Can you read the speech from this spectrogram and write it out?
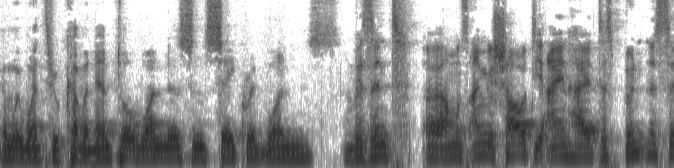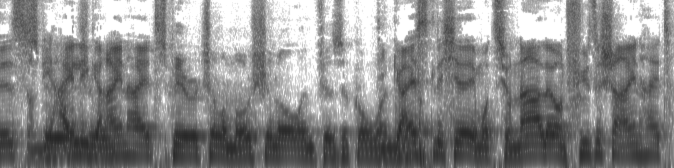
And we went through covenantal oneness and sacred oneness, Und wir sind, äh, haben uns angeschaut, die Einheit des Bündnisses und die heilige Einheit, spiritual, emotional, and physical die oneness. geistliche, emotionale und physische Einheit.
